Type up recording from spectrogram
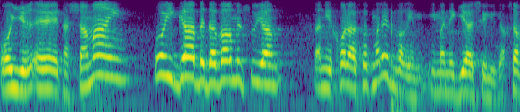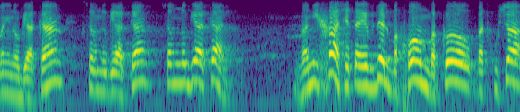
או יראה את השמיים, או ייגע בדבר מסוים. אני יכול לעשות מלא דברים עם הנגיעה שלי. עכשיו אני נוגע כאן, עכשיו אני נוגע כאן, עכשיו אני נוגע כאן. ואני חש את ההבדל בחום, בקור, בתחושה.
